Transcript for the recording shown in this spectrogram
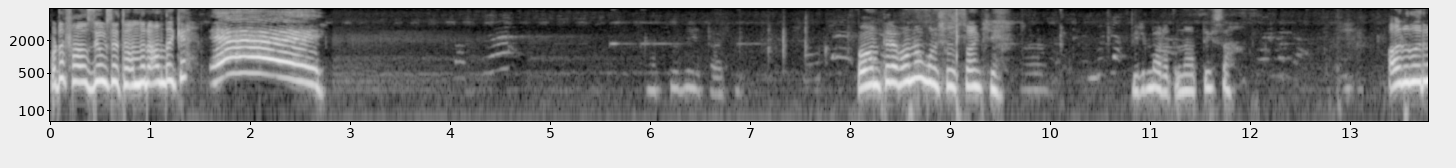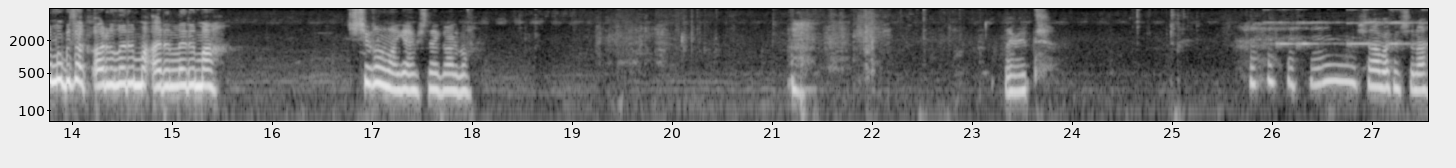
Orada fazla yok zaten. Onları al da gel. Hey! Babam telefonla konuşuyor sanki. Biri mi aradı ne yaptıysa. Arılarımı bırak arılarıma arılarıma. Çiçek almaya gelmişler galiba. Evet. şuna bakın şuna.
